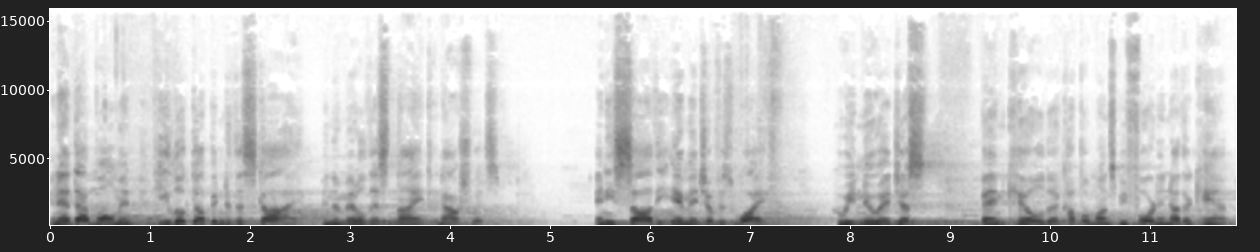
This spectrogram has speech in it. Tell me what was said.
And at that moment, he looked up into the sky in the middle of this night in Auschwitz, and he saw the image of his wife, who he knew had just been killed a couple months before in another camp.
